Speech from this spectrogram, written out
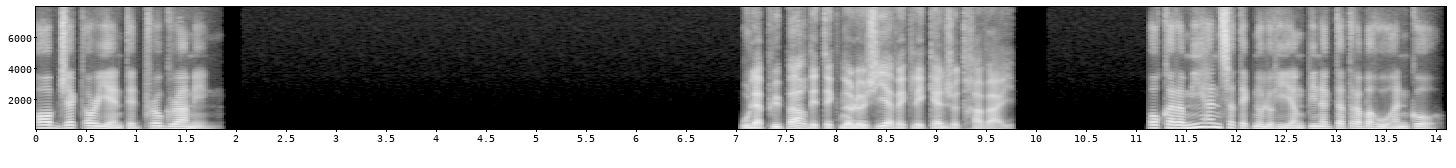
Object-oriented programming. Ou la plupart des technologies avec lesquelles je travaille. O karamihan sa teknolohiyang pinagtatrabahuhan ko.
